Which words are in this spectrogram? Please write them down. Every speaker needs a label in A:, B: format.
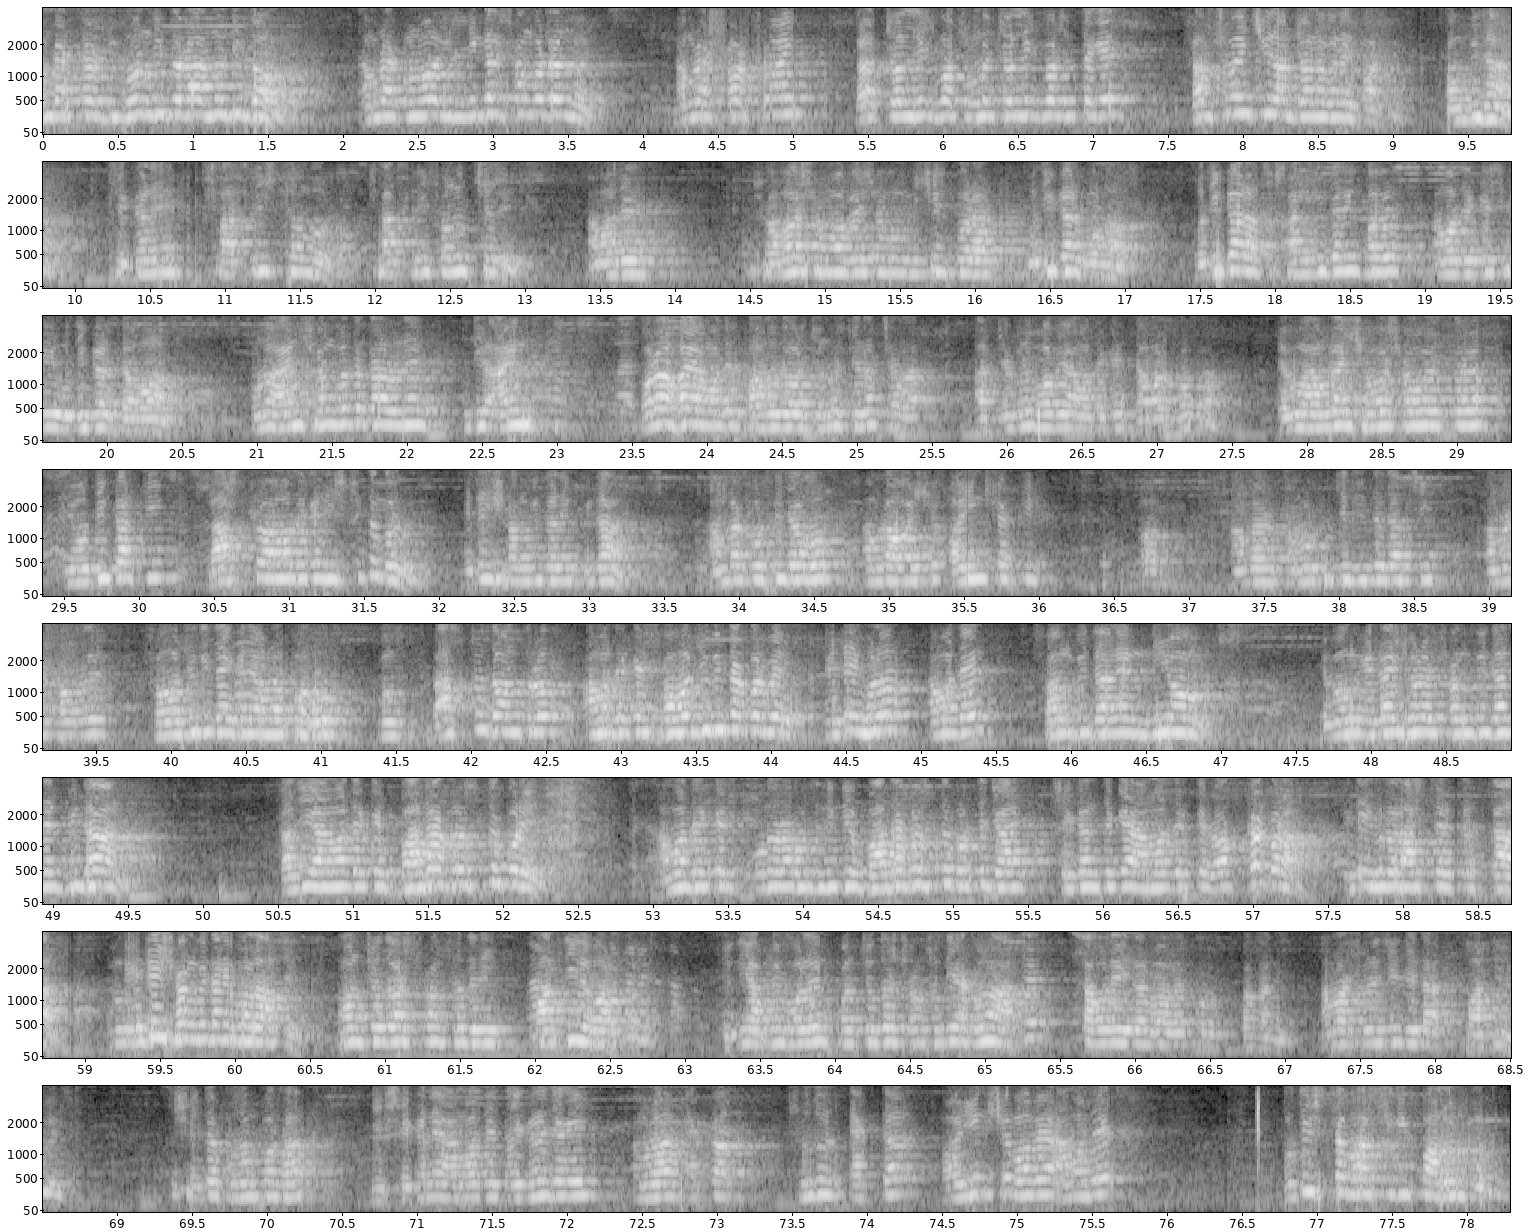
A: আমরা একটা নিবন্ধিত রাজনৈতিক দল। আমরা কোনো ইলিগাল সংগঠন নই। আমরা সবসময় প্রায় চল্লিশ বছর, উনচল্লিশ বছর থেকে সবসময় ছিলাম জনগণের পাশে। সংবিধান, সেখানে সাত্রিশ নম্বর সাত্রিশ অনুচ্ছেদে আমাদের সভা, সমাবেশ এবং মিছিল করার অধিকার বলা আছে। অধিকার আছে, সাংবিধানিকভাবে আমাদেরকে সেই অধিকার দেওয়া আছে। কোনো আইনসঙ্গত কারণে যদি আইন করা হয় আমাদের বাধা দেওয়ার জন্য, সেটা ছাড়া আর যে কোনোভাবে আমাদেরকে দেওয়ার কথা এবং আমরা এই সভা সমাবেশ করার এই অধিকারটি রাষ্ট্র আমাদেরকে নিশ্চিত করবে। এটাই সাংবিধানিক বিধান। আমরা করতে যাব, আমরা অবশ্যই অহিংস একটি আমরা কর্মসূচি দিতে যাচ্ছি। আমরা সকলের সহযোগিতা এখানে আমরা পাবো এবং রাষ্ট্রযন্ত্র আমাদেরকে সহযোগিতা করবে। এটাই হলো আমাদের সংবিধানের নিয়ম এবং এটাই হলো সংবিধানের বিধান। কাজে আমাদেরকে বাধাগ্রস্ত করে আমাদেরকে কোনো রকম যদি কেউ বাধাগ্রস্ত করতে চায়, সেখান থেকে আমাদেরকে রক্ষা করা, এটাই হলো রাষ্ট্রের কাজ। এবং এটাই সংবিধানে বলা আছে, পঞ্চদশ সংশোধনী বাতিল হওয়ার পরে। যদি আপনি বলেন পঞ্চদশ সংশোধনী এখনও আছে, তাহলে এটার ব্যাপারে কোনো কথা নেই। আমরা শুনেছি যে এটা বাতিল হয়েছে। সেটা প্রথম কথা, যে সেখানে আমাদের যেখানে জায়গায় আমরা একটা, শুধু একটা অহিংসভাবে আমাদের প্রতিষ্ঠা বার্ষিকী পালন করব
